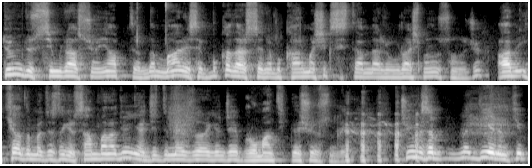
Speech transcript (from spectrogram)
dümdüz simülasyon yaptığımda maalesef bu kadar sene bu karmaşık sistemlerle uğraşmanın sonucu abi iki adım ötesine gir. Sen bana diyorsun ya ciddi mevzulara girince hep romantikleşiyorsun diye. Çünkü mesela diyelim ki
